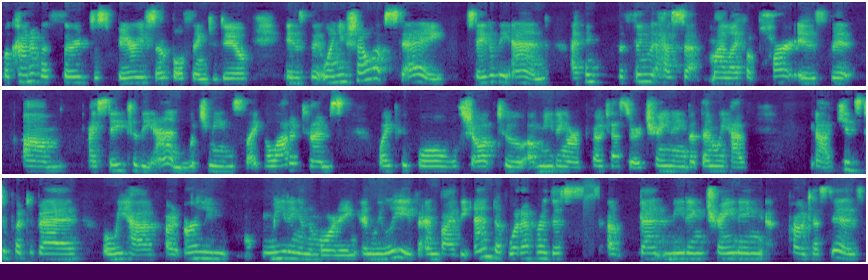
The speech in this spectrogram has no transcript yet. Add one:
but kind of a third, just very simple thing to do is that when you show up, stay, stay to the end. I think the thing that has set my life apart is that um, I stayed to the end, which means like a lot of times white people will show up to a meeting or a protest or a training, but then we have uh, kids to put to bed, or we have an early meeting in the morning and we leave. And by the end of whatever this event, meeting, training, protest is,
